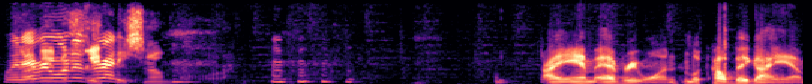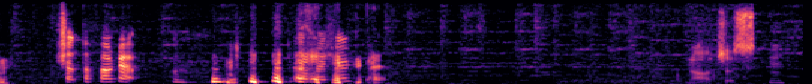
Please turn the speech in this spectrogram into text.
When Guardian everyone is faith ready. no more. I am everyone. Look how big I am. Shut the fuck up. That's. No, just. Hmm.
